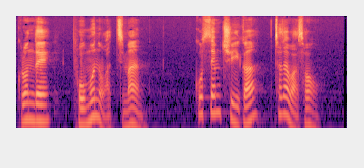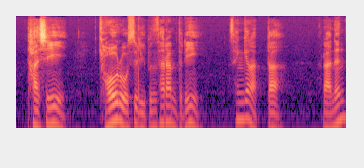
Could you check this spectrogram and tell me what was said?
그런데 봄은 왔지만 꽃샘추위가 찾아와서 다시 겨울 옷을 입은 사람들이 생겨났다. 라는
